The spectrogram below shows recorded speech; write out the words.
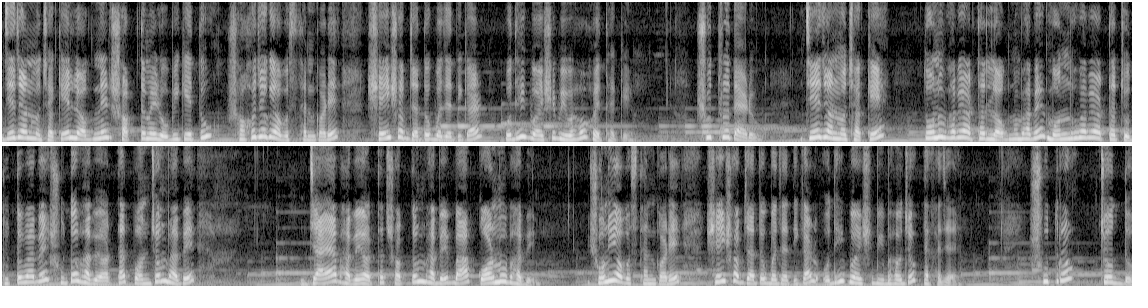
যে জন্মছকে লগ্নের সপ্তমে রবি কেতু সহযোগে অবস্থান করে, সেই সব জাতক বা জাতিকার অধিক বয়সে বিবাহ হয়ে থাকে। সূত্র তেরো, যে জন্মছকে তনুভাবে অর্থাৎ লগ্নভাবে, বন্ধুভাবে অর্থাৎ চতুর্থভাবে, সুতোভাবে অর্থাৎ পঞ্চমভাবে জায়াভাবে, অর্থাৎ সপ্তমভাবে বা কর্মভাবে শনি অবস্থান করে, সেই সব জাতক বা জাতিকার অধিক বয়সী বিবাহযোগ দেখা যায়। সূত্র চোদ্দ,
